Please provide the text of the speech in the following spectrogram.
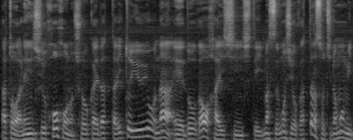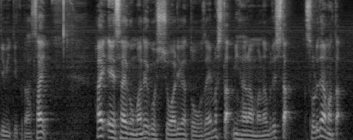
あとは練習方法の紹介だったりというような、え動画を配信信しています。もしよかったらそちらも見てみてください。はい、えー、最後までご視聴ありがとうございました。三原学でした。それではまた。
